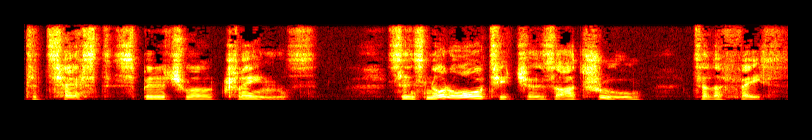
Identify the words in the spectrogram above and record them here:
to test spiritual claims, since not all teachers are true to the faith.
